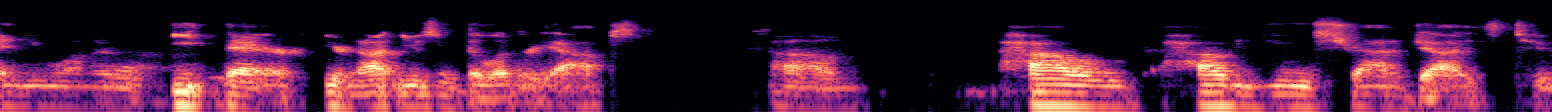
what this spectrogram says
and you want to eat there, you're not using delivery apps. Um, how how do you strategize to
